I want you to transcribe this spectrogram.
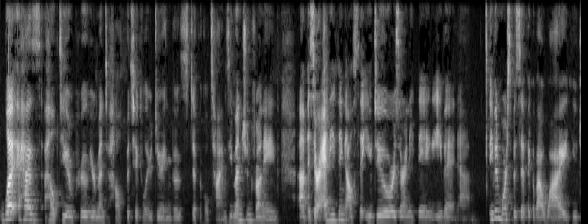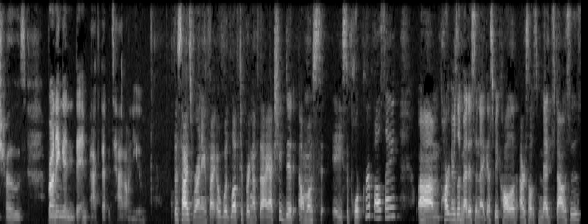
What has helped you improve your mental health, particularly during those difficult times? You mentioned running. Um, is there anything else that you do, or is there anything even um, even more specific about why you chose running and the impact that it's had on you? Besides running, if I, I would love to bring up that I actually did almost a support group, I'll say, um, partners of medicine, I guess we call ourselves med spouses.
